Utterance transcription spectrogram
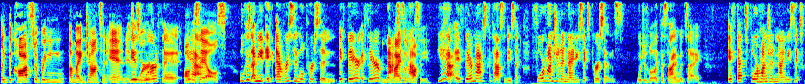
like the cost of bringing a Mike Johnson in is, Is worth, worth, it. all yeah. the sales. Well, because I mean, if every single person, if they're if their max Buys capacity, yeah, if their max capacity is like 496 persons, which is what like the sign would say. If that's Mm-hmm. 496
